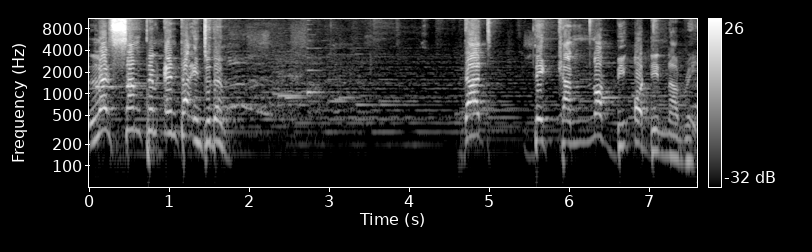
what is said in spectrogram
Let something enter into them that they cannot be ordinary.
